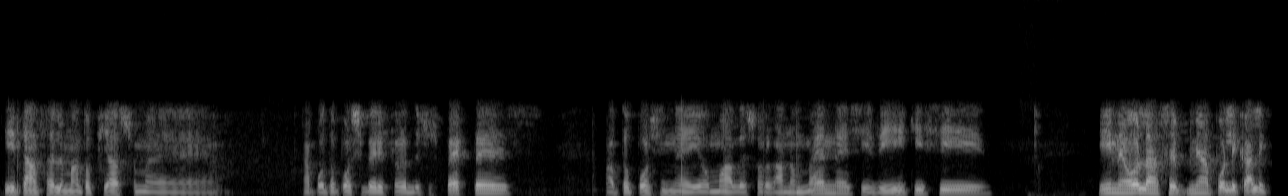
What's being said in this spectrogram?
είτε αν θέλουμε να το πιάσουμε από το πώς συμπεριφέρονται στους παίκτες, από το πώς είναι οι ομάδες οργανωμένες, η διοίκηση, είναι όλα σε μια πολύ, καλή,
